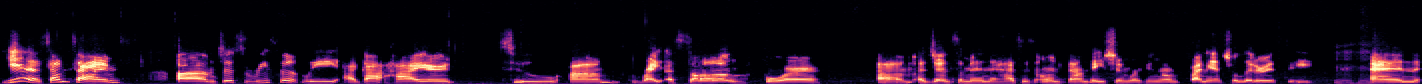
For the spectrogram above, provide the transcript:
Yeah, sometimes. Um, just recently, I got hired to um, write a song for um, a gentleman that has his own foundation working on financial literacy. Mm-hmm. And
